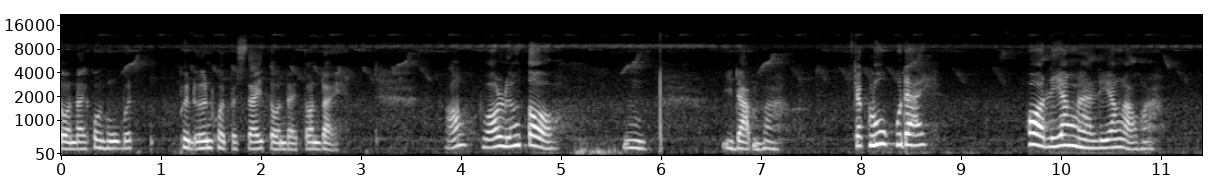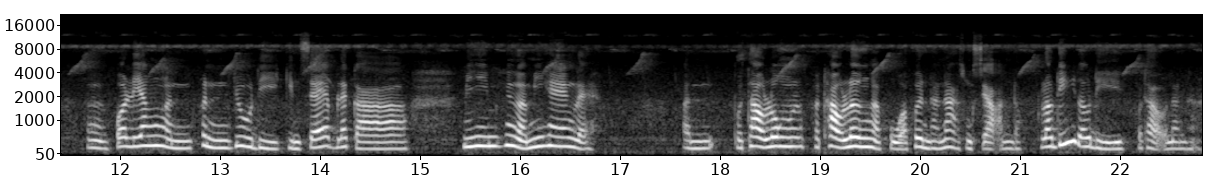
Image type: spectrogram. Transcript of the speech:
ตอนใดข่อยฮู้เบิดเพิ่นเอิ้นข่อยไปไสตอนใดตอนใดเอาเว้าเรื่องต่อ อืมอีดำค่ะจักลูกผู้ใดพ่อเลี้ยงนะเลี้ยงเอาค่ะเออพ่อเลี้ยงมันเพิ่นอยู่ดีกินแซ่บและกามีเหงื่อมีแห้งแหละ อันพอเท่าลงพอเท่าเลิงค่ะผัวเพิ่อนหน้าสงสารดอก เราดีเราดีพอเท่านั้นค่ะ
